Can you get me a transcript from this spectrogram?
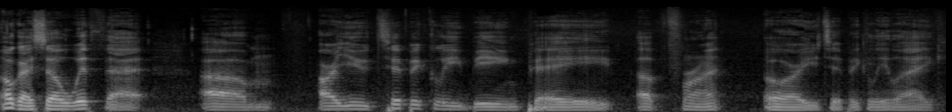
okay, so with that, um, are you typically being paid up front, or are you typically like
